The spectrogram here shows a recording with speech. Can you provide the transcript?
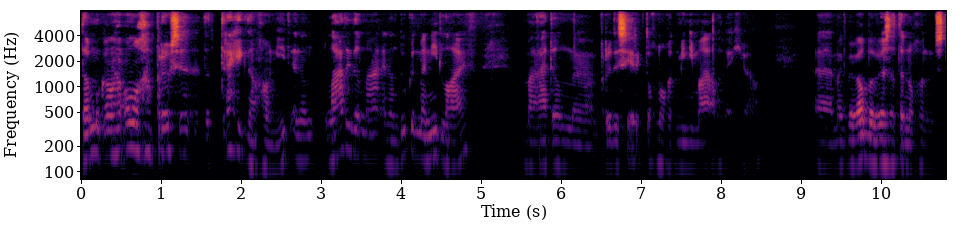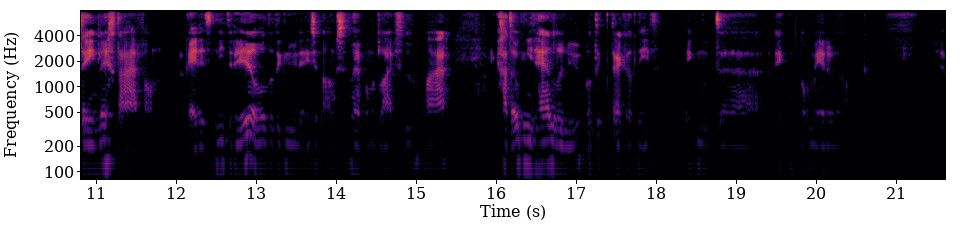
dan moet ik allemaal gaan processen. Dat trek ik dan gewoon niet. En dan laat ik dat maar en dan doe ik het maar niet live. Maar dan uh, produceer ik toch nog het minimale, weet je wel. Uh, maar ik ben wel bewust dat er nog een steen ligt daar van... Oké, dit is niet reëel dat ik nu ineens een angst heb om het live te doen. Maar ik ga het ook niet handelen nu, want ik trek dat niet. Ik moet, uh, ik moet nog meer doen namelijk. Ja,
